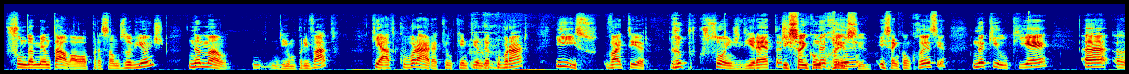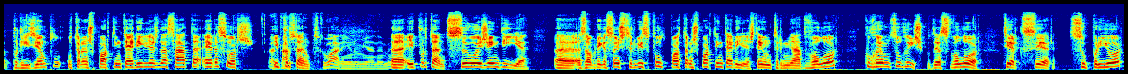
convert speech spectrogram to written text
fundamental à operação dos aviões na mão de um privado que há de cobrar aquilo que entende a cobrar e isso vai ter repercussões diretas e sem concorrência naquilo, e sem concorrência naquilo que é uh, uh, por exemplo o transporte interilhas da SATA era Açores e portanto uh, e portanto se hoje em dia as obrigações de serviço público para o transporte interilhas têm um determinado valor corremos o risco desse valor ter que ser superior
